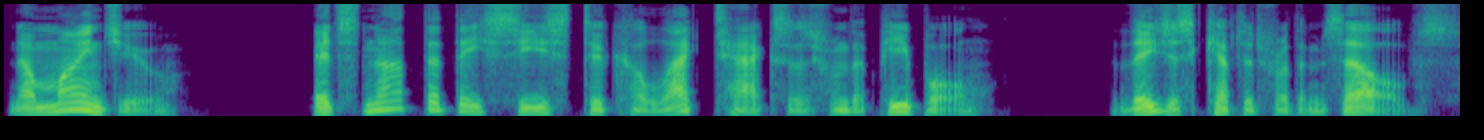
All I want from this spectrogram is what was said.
Now, mind you, it's not that they ceased to collect taxes from the people, they just kept it for themselves.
